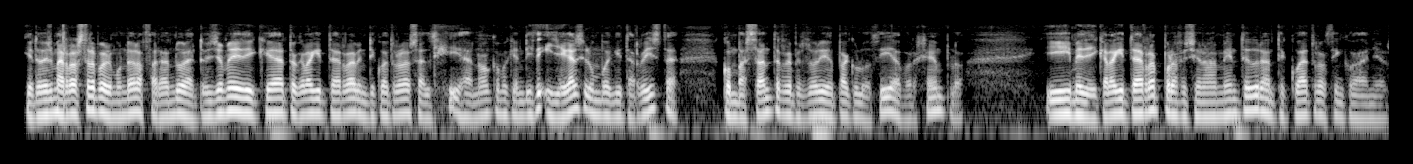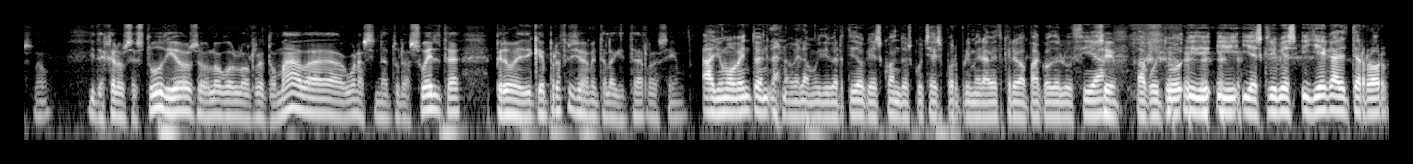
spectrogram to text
Y entonces me arrastra por el mundo de la farándula. Entonces yo me dediqué a tocar la guitarra 24 horas al día, ¿no? Como quien dice, y llegar a ser un buen guitarrista, con bastante repertorio de Paco Lucía, por ejemplo. Y me dediqué a la guitarra profesionalmente durante cuatro o cinco años, ¿no? Y dejé los estudios o luego los retomaba, alguna asignatura suelta, pero me dediqué profesionalmente a la guitarra, sí. Hay un momento en la novela muy divertido que es cuando escucháis por primera vez, creo, a Paco de Lucía, Sí. Paco y tú, y, y- y escribes, y llega el terror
